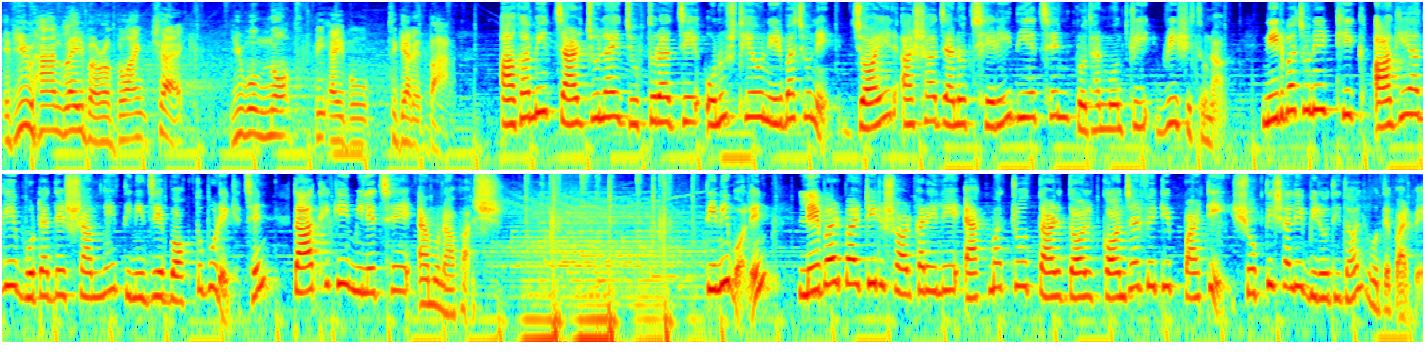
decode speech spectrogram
If you hand Labour a blank cheque, you will not be able to get it back. আগামী চার জুলাই যুক্তরাজ্যে অনুষ্ঠেয় নির্বাচনে জয়ের আশা যেন ছেড়েই দিয়েছেন প্রধানমন্ত্রী ঋষি সুনাক। নির্বাচনের ঠিক আগে আগে ভোটারদের সামনে তিনি যে বক্তব্য রেখেছেন তা থেকেই মিলেছে এমন আভাস। তিনি বলেন লেবার পার্টির সরকার এলে একমাত্র তার দল কনজারভেটিভ পার্টি শক্তিশালী বিরোধী দল হতে পারবে।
